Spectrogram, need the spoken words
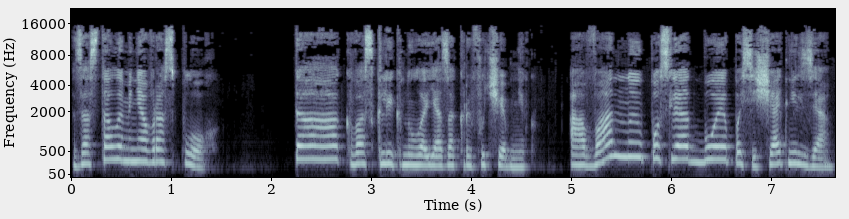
застало меня врасплох. «Так!» — воскликнула я, закрыв учебник. «А ванную после отбоя посещать нельзя.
